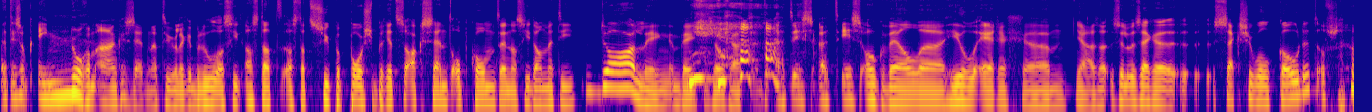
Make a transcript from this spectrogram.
Het is ook enorm aangezet natuurlijk. Ik bedoel, als, hij, als, dat, als dat super posh Britse accent opkomt... en als hij dan met die darling een beetje zo gaat... het, het is, het is ook wel eh, heel erg, ehm, ja, zullen we zeggen... eh, sexual coded of zo?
